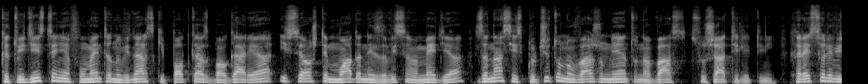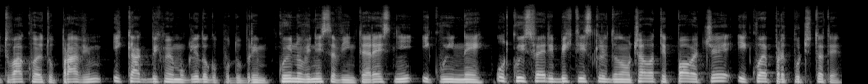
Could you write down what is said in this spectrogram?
Като единствения в момента новинарски подкаст България и все още млада независима медия, за нас е изключително важно мнението на вас, слушателите ни. Харесва ли ви това, което правим и как бихме могли да го подобрим? Кои новини са ви интересни и кои не? От кои сфери бихте искали да научавате повече и кое предпочитате?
